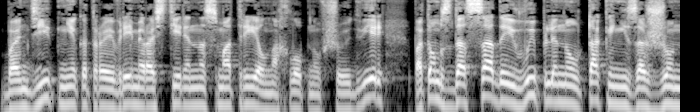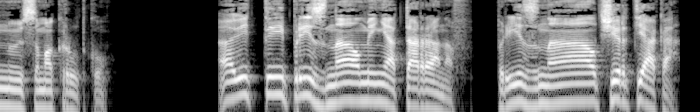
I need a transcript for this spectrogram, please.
Бандит некоторое время растерянно смотрел на хлопнувшую дверь, потом с досадой выплюнул так и незажженную самокрутку. «А ведь ты признал меня, Таранов! Признал, чертяка!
